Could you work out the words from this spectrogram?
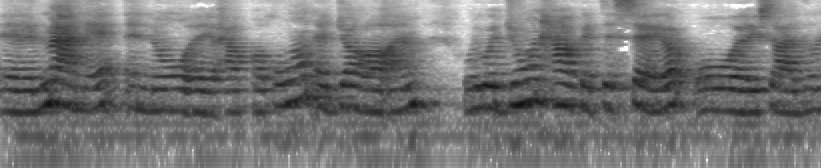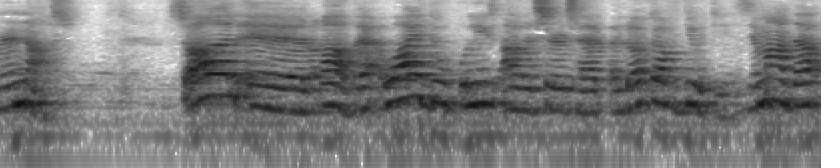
المعنى انه يحققون الجرائم ويوجهون حركة السير ويساعدون الناس. السؤال الرابع Why do police officers have a lot of duties? لماذا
